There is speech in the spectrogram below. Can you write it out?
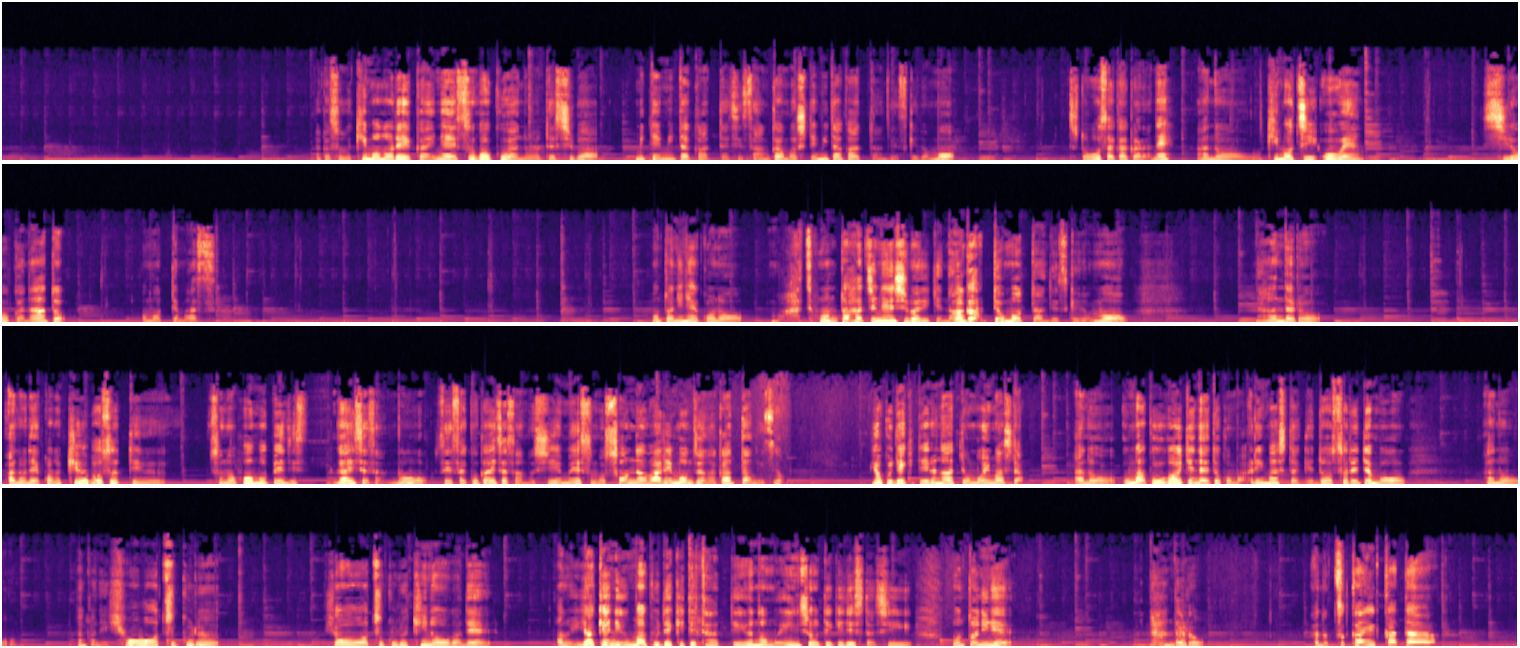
なんかその着物霊会ねすごくあの私は見てみたかったし参加もしてみたかったんですけどもちょっと大阪からねあの気持ち応援しようかなと思ってます。本当にねこの本当8年縛りって長って思ったんですけどもなんだろうあのねこのキューボスっていうそのホームページ会社さんの制作会社さんの CMS もそんな悪いもんじゃなかったんですよ。よくできてるなって思いました。あのうまく動いてないとこもありましたけどそれでもあのなんかね表を作る表を作る機能がねあのやけにうまくできてたっていうのも印象的でしたし本当にね何だろうあの使い方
